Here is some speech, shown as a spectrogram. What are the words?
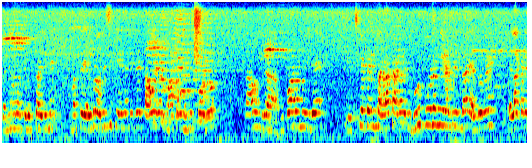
ಧನ್ಯವಾದ ತಿಳಿಸ್ತಾ ಇದ್ದೀನಿ. ಮತ್ತೆ ಎಲ್ಲರೂ ಅನಿಸಿಕೆ ಏನೇನಿದೆ, ತಾವು ಎರಡು ಮಾತಾಡಿ ಮುಗಿಸ್ಬೋದು. ನಾವು ಈಗ ಉಪಹಾರನೂ ಇದೆ ಹೆಚ್ಚಿಗೆ ಟೈಮ್ ತಗೊಳಕ್ಕಾಗಲ್ಲ ಗುರುಪೂರ್ಣಮಿ ಗುರು ಪೂರ್ಣಿಮೆ ಇರೋದ್ರಿಂದ ಎಲ್ಲರೂ ಎಲ್ಲ ಕಡೆ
